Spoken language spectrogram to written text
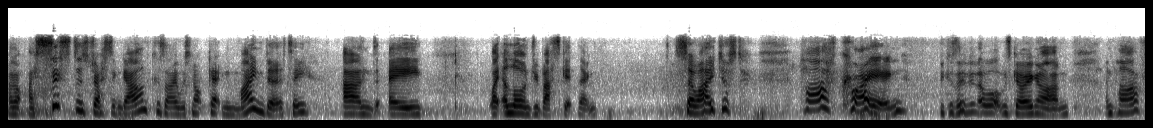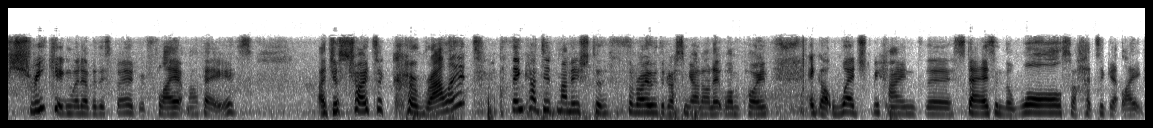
I got my sister's dressing gown because I was not getting mine dirty, and a like a laundry basket thing. So I just half crying because I didn't know what was going on, and half shrieking whenever this bird would fly at my face. I just tried to corral it. I think I did manage to throw the dressing gown on at one point. It got wedged behind the stairs in the wall, so I had to get like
